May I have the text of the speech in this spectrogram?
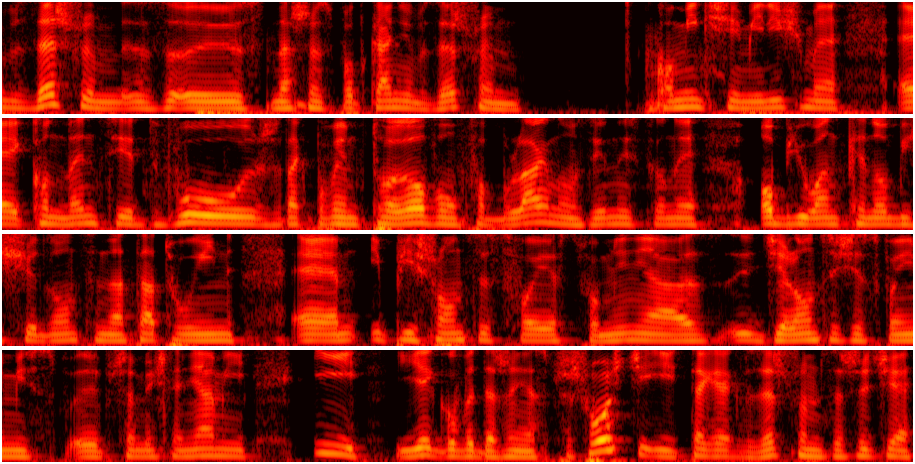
w zeszłym, z, z naszym spotkaniu w zeszłym komiksie mieliśmy e, konwencję dwu, że tak powiem, torową, fabularną. Z jednej strony Obi-Wan Kenobi siedzący na Tatooine e, i piszący swoje wspomnienia, dzielący się swoimi e, przemyśleniami i jego wydarzenia z przeszłości. I tak jak w zeszłym zeszycie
